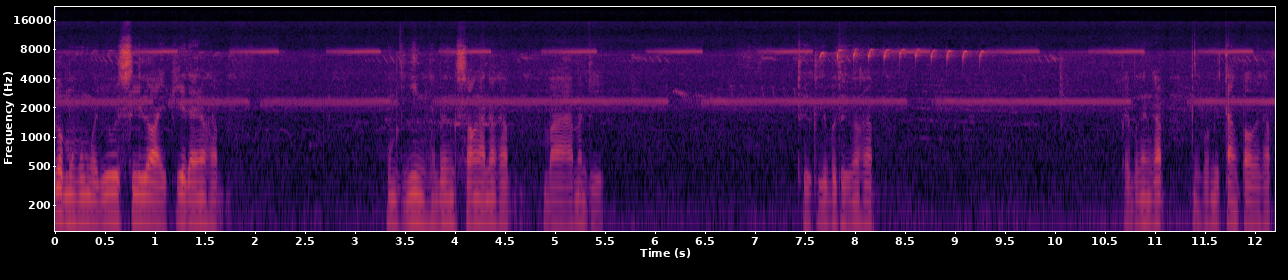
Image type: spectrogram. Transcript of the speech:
ลมของผมกับยูซีลอยพี่ได้นะครับผมจะยิ่งเบิ้งสองอันนะครับว่ามันดีถือหรือไม่ถือนะครับ ไปเบิ่งกันครับนี่ผมมีตังเป่าเลยครับ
